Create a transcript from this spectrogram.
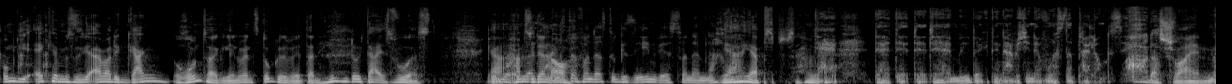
Um die Ecke müssen Sie einmal den Gang runtergehen, wenn es dunkel wird. Dann hinten durch, da ist Wurst. Ja, Du haben Sie Angst auch... davon, dass du gesehen wirst von deinem Nachbarn? Ja, ja, pss, pss, der, der, der, der Herr Milbeck, den habe ich in der Wurstabteilung gesehen. oh, das Schwein.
